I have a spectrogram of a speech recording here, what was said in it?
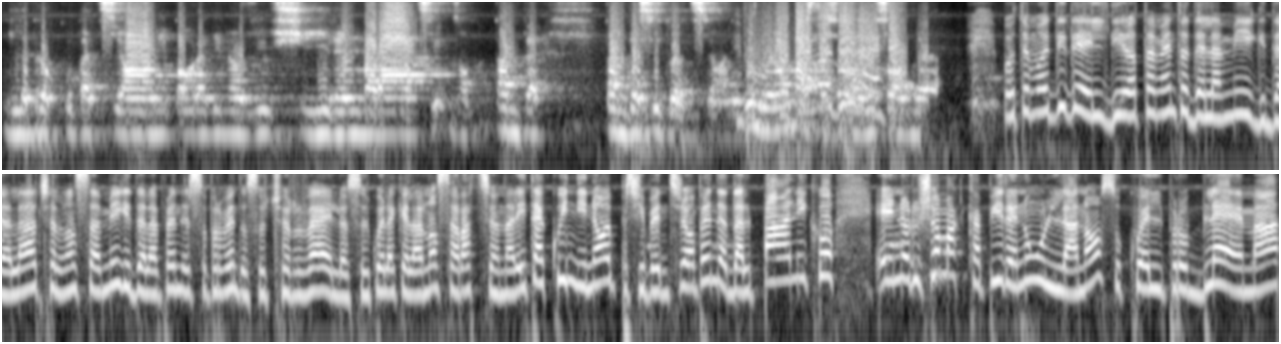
delle preoccupazioni, paura di non riuscire, imbarazzi, insomma, tante, tante situazioni. Quindi non basta solo risolvere. Potremmo dire il dirottamento dell'amigdala, cioè la nostra amigdala prende il sopravvento sul cervello, su quella che è la nostra razionalità, quindi noi ci facciamo prendere dal panico e non riusciamo a capire nulla no? su quel problema,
